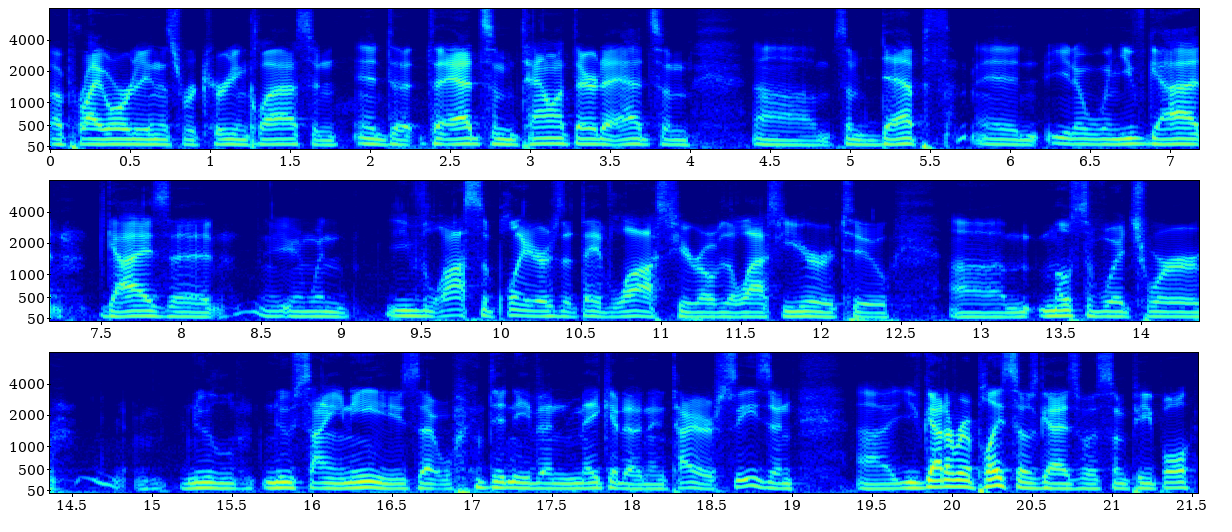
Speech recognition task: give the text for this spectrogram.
a, priority in this recruiting class, and, and to, to add some talent there, to add some um, some depth, and you know when you've got guys that you know, when you've lost the players that they've lost here over the last year or two, um, most of which were new new signees that didn't even make it an entire season. Uh, you've got to replace those guys with some people.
